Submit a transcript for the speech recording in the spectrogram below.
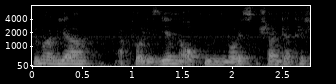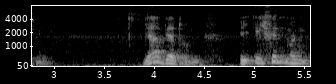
immer wieder aktualisieren auf den neuesten Stand der Technik. Ja, wird. Und ich, ich finde, man,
